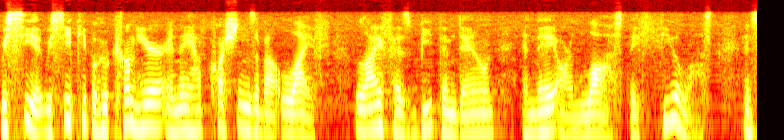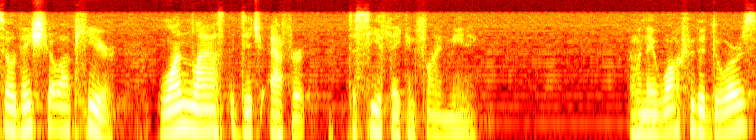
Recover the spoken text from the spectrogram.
We see it. We see people who come here and they have questions about life. Life has beat them down and they are lost. They feel lost. And so they show up here, one last ditch effort to see if they can find meaning. And when they walk through the doors,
